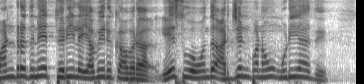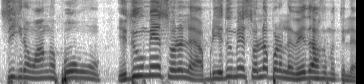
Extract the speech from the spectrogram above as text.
பண்ணுறதுனே தெரியல. எவருக்கு அவரை இயேசுவை வந்து அர்ஜென்ட் பண்ணவும் முடியாது. சீக்கிரம் வாங்க போவோம். எதுவுமே சொல்லலை. அப்படி எதுவுமே சொல்லப்படலை வேதாகமத்தில்.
